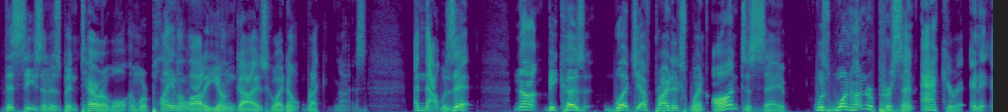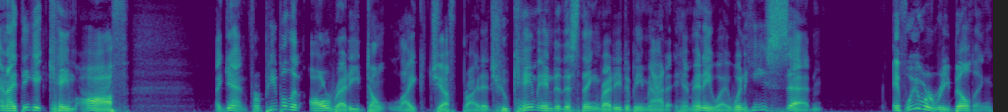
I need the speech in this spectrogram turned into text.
this season has been terrible and we're playing a lot of young guys who I don't recognize. And that was it. Not because what Jeff Bridich went on to say was 100% accurate. And, and I think it came off, again, for people that already don't like Jeff Bridich, who came into this thing ready to be mad at him anyway, when he said, if we were rebuilding,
